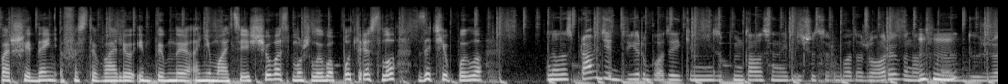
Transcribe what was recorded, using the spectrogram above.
Перший день фестивалю інтимної анімації. Що вас можливо потрясло, зачепило? Ну насправді дві роботи, які мені запам'яталися найбільше, це робота Жори. Вона така дуже,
